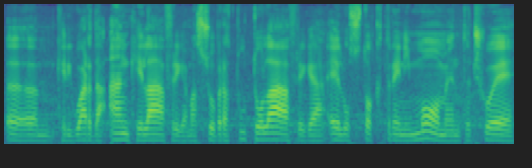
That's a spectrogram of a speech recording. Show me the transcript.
ehm, che riguarda anche l'Africa ma soprattutto l'Africa è lo Stock Training Moment, cioè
